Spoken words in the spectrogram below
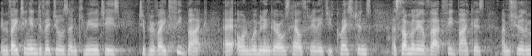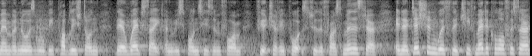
inviting individuals and communities to provide feedback uh, on women and girls' health-related questions. A summary of that feedback, as I'm sure the member knows, will be published on their website and responses inform future reports to the First Minister. In addition, with the Chief Medical Officer,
